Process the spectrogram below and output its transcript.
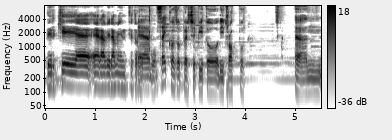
Perché era veramente troppo. Eh, sai cosa ho percepito di troppo? Um,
